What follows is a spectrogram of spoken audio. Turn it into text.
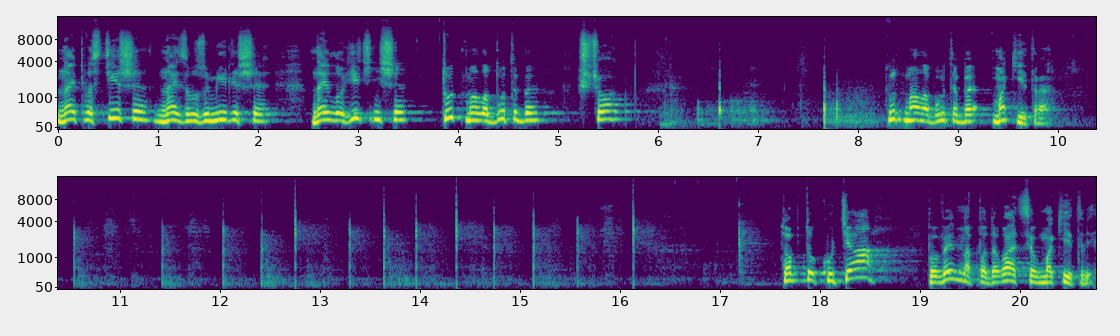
найпростіше, найзрозуміліше, найлогічніше тут мала бути би що? Тут мала бути би макітра. Тобто куття повинна подаватися в макітрі.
